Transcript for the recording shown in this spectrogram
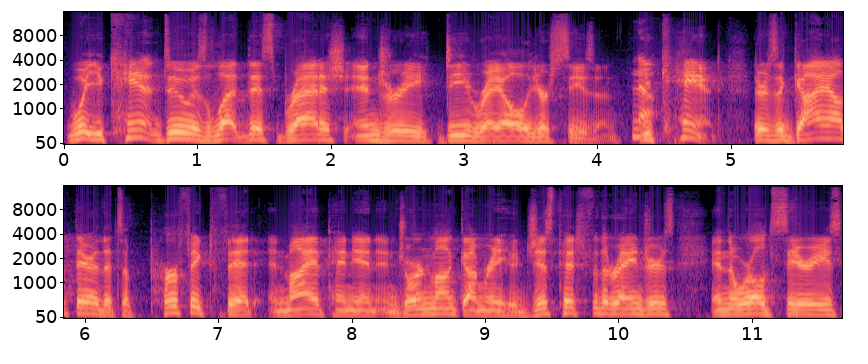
what you can't do is let this Bradish injury derail your season. No. You can't. There's a guy out there that's a perfect fit, in my opinion, in Jordan Montgomery, who just pitched for the Rangers in the World Series.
